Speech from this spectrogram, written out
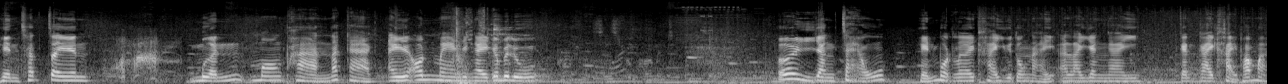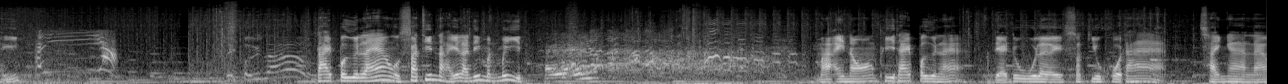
เห็นชัดเจน เหมือนมองผ่านหน้ากากไอออนแมนยังไงก็ไม่รู้ เฮ้ย อย่างแจ๋ว เห็นหมดเลยใครอยู่ตรงไหนอะไรยังไง กันไกลไข่ผ้าไหมได้ปืนแล้วซะที่ไหนล่ะนี่มันมีด มาไอ้น้องพี่ได้ปืนแล้ว เดี๋ยวดูเลยสกิลโคด้าใช้งานแล้ว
